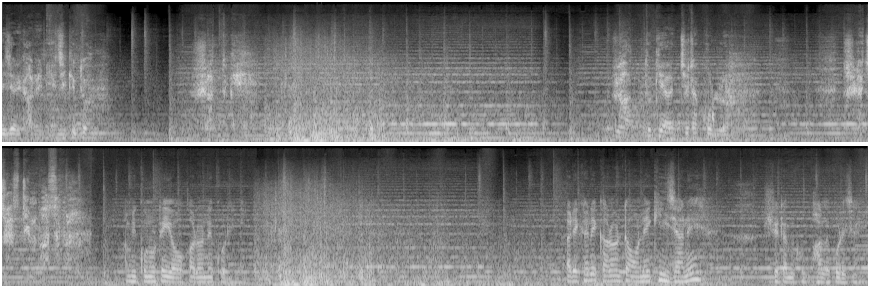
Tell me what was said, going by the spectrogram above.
নিজের ঘাড়ে নিয়েছে কিন্তু রাত্তুকে রাত্তুকে আজ যেটা করল সেটা জাস্ট ইম্পসিবল আমি কোনোটাই অকারণে করিনি। আর এখানে কারণটা অনেকেই জানে সেটা আমি খুব ভালো করে জানি।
